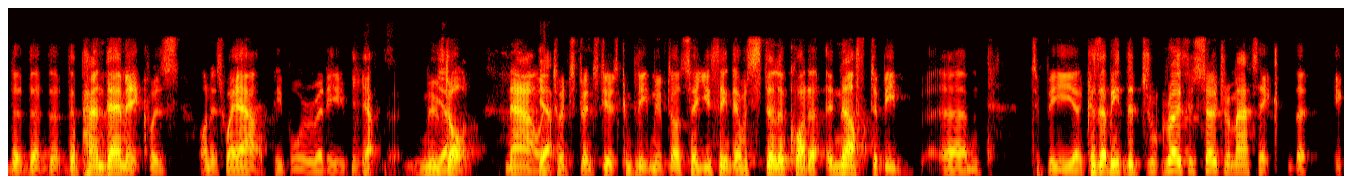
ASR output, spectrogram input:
the the, the pandemic was on its way out. People were already moved on. Now in 2022, it's completely moved on. So you think there was still a, quite a, enough to be um, to be because uh, I mean the growth is so dramatic that it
